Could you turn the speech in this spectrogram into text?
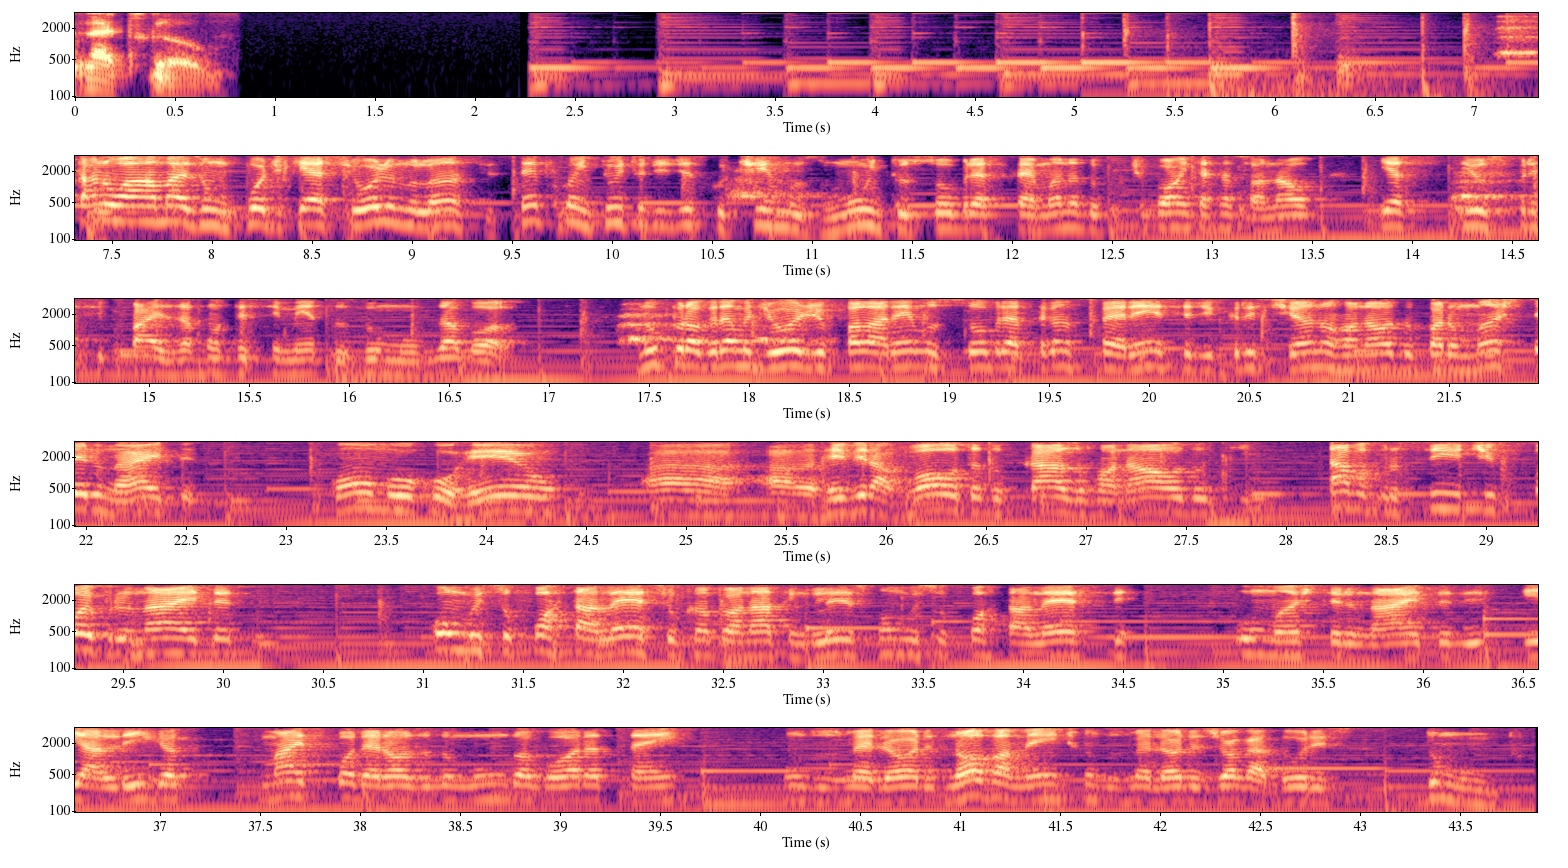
Let's go. Está no ar mais um podcast Olho no Lance, sempre com o intuito de discutirmos muito sobre a semana do futebol internacional e, as, e os principais acontecimentos do mundo da bola. No programa de hoje falaremos sobre a transferência de Cristiano Ronaldo para o Manchester United, como ocorreu, a, a reviravolta do caso Ronaldo, que estava para o City, foi para o United, como isso fortalece o campeonato inglês, como isso fortalece o Manchester United e a liga mais poderosa do mundo agora tem um dos melhores, novamente um dos melhores jogadores do mundo.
